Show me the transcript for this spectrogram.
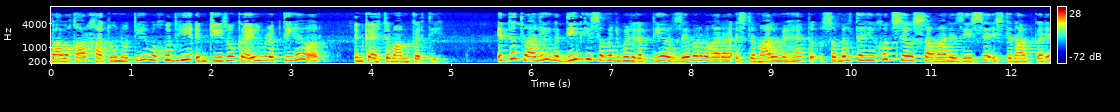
باوقار خاتون ہوتی ہے، وہ خود ہی ان چیزوں کا علم رکھتی ہے اور ان کا اہتمام کرتی ہے۔ عدت والی اگر دین کی سمجھ بوجھ رکھتی ہے اور زیور وغیرہ استعمال میں ہے، تو سنبھلتے ہی خود سے اس سامان عزیز سے اجتناب کرے۔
